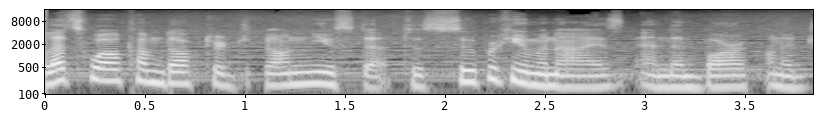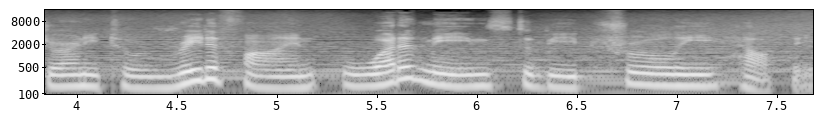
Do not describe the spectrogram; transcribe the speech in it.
Let's welcome Dr. John Neustadt to superhumanize and embark on a journey to redefine what it means to be truly healthy.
